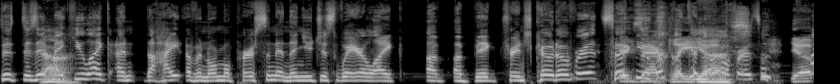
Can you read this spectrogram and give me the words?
does, does it Yeah. make you like an, the height of a normal person, and then you just wear like a, a big trench coat over it, so Exactly, you look like a normal person? Yep.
